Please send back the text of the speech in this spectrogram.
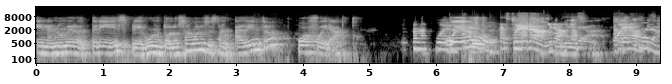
En la número 3, pregunto, ¿los ángulos están adentro o afuera? Están afuera. Fuera. Fuera. Fuera.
